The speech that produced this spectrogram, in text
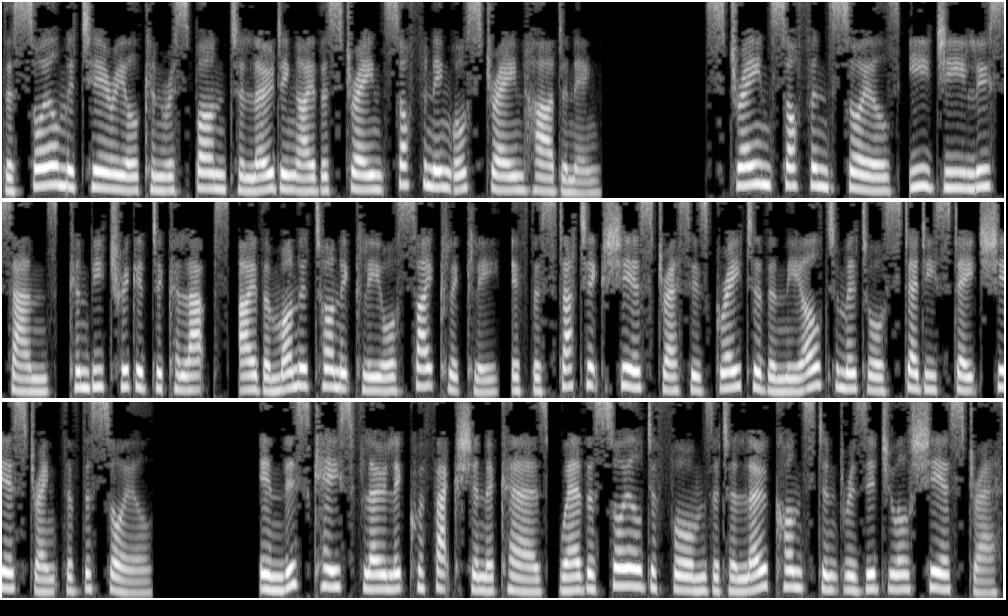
the soil material can respond to loading either strain softening or strain hardening. Strain softened soils, e.g. loose sands, can be triggered to collapse, either monotonically or cyclically, if the static shear stress is greater than the ultimate or steady-state shear strength of the soil. In this case flow liquefaction occurs, where the soil deforms at a low constant residual shear stress.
